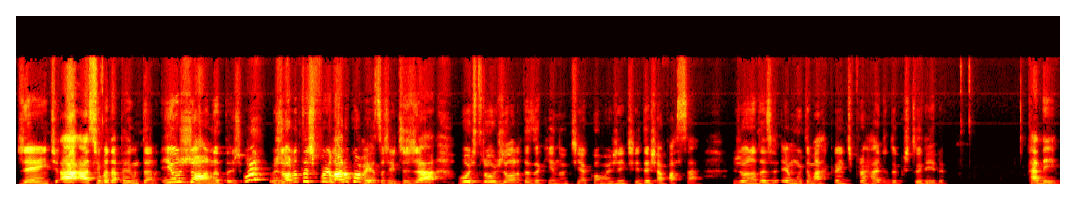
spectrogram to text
Gente, ah, a Silva tá perguntando. E o Jonatas? Ué, o Jonatas foi lá no começo. A gente já mostrou o Jonatas aqui, não tinha como a gente deixar passar. Jonatas é muito marcante para a Rádio da Costureira. Cadê?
